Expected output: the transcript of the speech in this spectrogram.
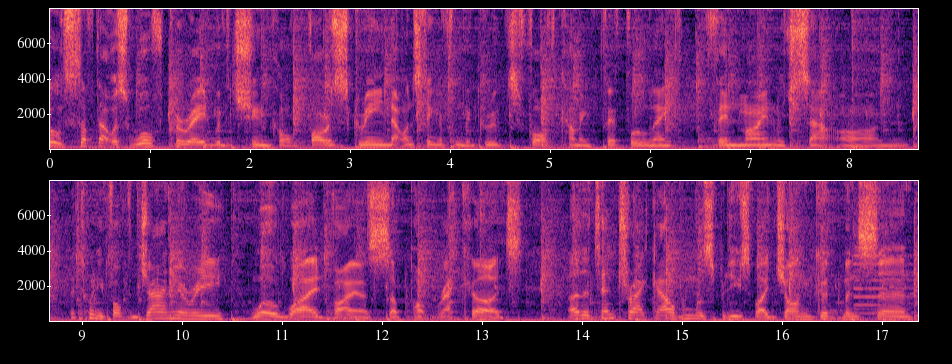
Cool stuff. That was Wolf Parade with a tune called Forest Green. That one's taken from the group's forthcoming fifth full length, Thin Mind, which is out on the 24th of January worldwide via Sub Pop Records. Uh, the 10 track album was produced by John Goodmanson,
